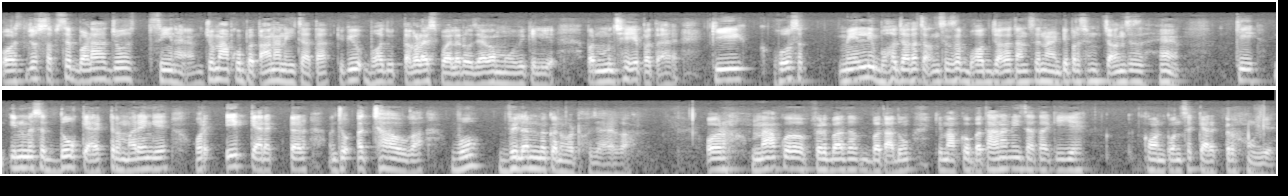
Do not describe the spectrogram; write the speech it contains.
और जो सबसे बड़ा जो सीन है, जो मैं आपको बताना नहीं चाहता, क्योंकि बहुत तगड़ा स्पॉयलर हो जाएगा मूवी के लिए, पर मुझे ये पता है कि हो सक मेनली बहुत ज़्यादा चांसेस है, बहुत ज़्यादा चांसेस नाइन्टी परसेंट चांसेस हैं कि इनमें से दो कैरेक्टर मरेंगे और एक कैरेक्टर जो अच्छा होगा, वो विलन में कन्वर्ट हो जाएगा। और मैं आपको फिर बात बता दूँ कि मैं आपको बताना नहीं चाहता कि ये कौन कौन से कैरेक्टर होंगे।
